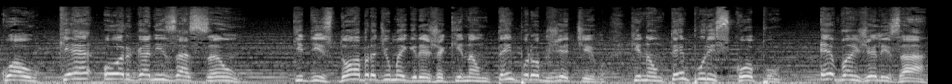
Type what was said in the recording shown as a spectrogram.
qualquer organização que desdobra de uma igreja que não tem por objetivo, que não tem por escopo evangelizar,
